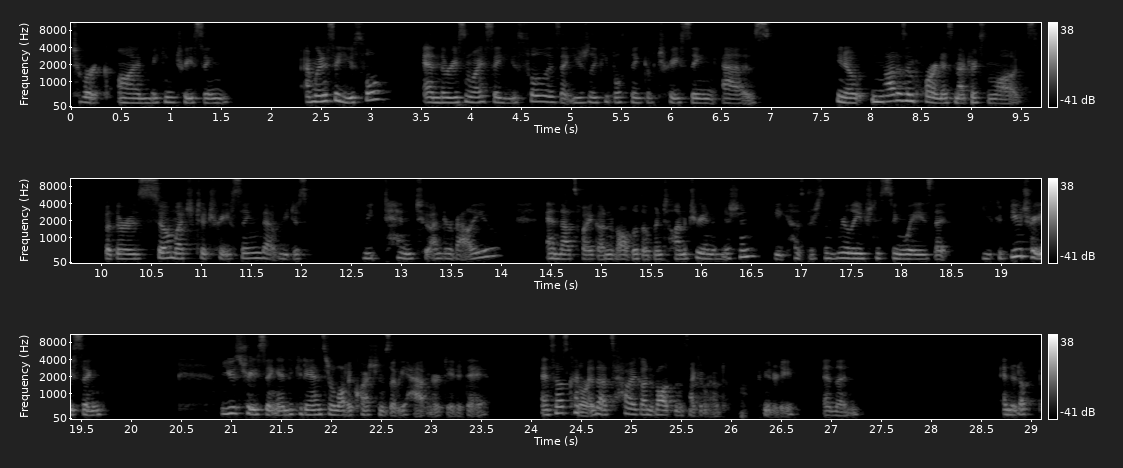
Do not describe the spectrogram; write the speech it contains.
to work on making tracing, I'm going to say useful. And the reason why I say useful is that usually people think of tracing as, you know, not as important as metrics and logs, but there is so much to tracing that we just we tend to undervalue. And that's why I got involved with open telemetry and Omnition, because there's some really interesting ways that you could view tracing, use tracing, and it could answer a lot of questions that we have in our day to day. And so that's kind of that's how I got involved in the second round community, and then ended up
